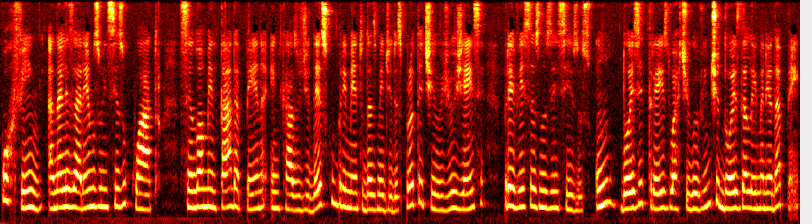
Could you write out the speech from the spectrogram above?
Por fim, analisaremos o inciso 4, sendo aumentada a pena em caso de descumprimento das medidas protetivas de urgência previstas nos incisos 1, 2 e 3 do artigo 22 da Lei Maria da Penha.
